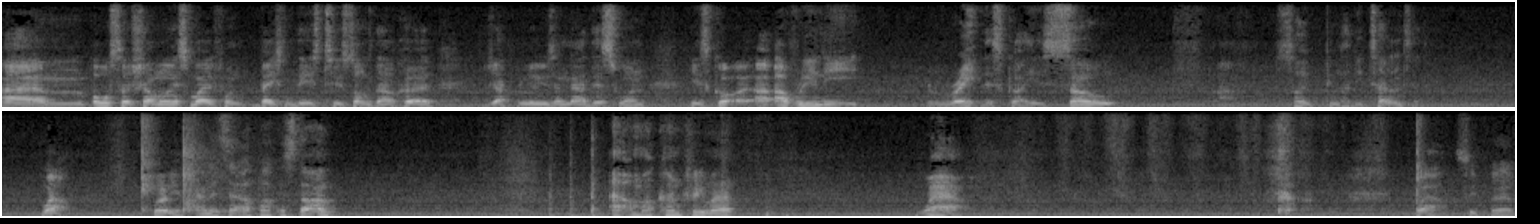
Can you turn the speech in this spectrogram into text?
Um, also, Shamoon Ismail, from based on these two songs that I've heard, Jat Blues and now this one, he's got. I, I really rate this guy. He's so so bloody talented. Wow, brilliant. And it's out of Pakistan. Out of my country, man. Wow. Wow, superb.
